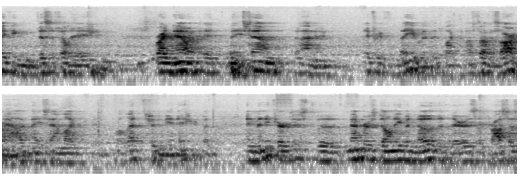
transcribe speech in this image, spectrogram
seeking disaffiliation. Right now, it may sound, uh, if you're familiar with it, like most of us are now, it may sound like, well, that shouldn't be an issue in many churches, the members don't even know that there is a process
